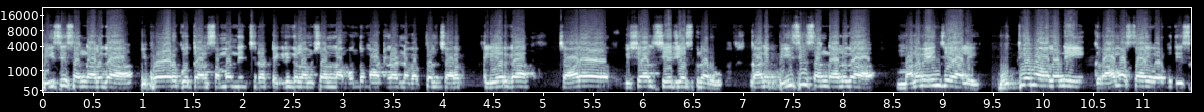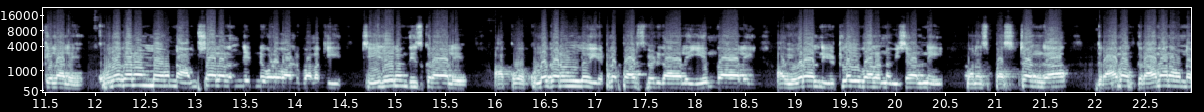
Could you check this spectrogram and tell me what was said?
బీసీ సంఘాలుగా ఇప్పటి వరకు దానికి సంబంధించిన టెక్నికల్ అంశాలు నా ముందు మాట్లాడిన వక్తలు చాలా క్లియర్గా చాలా విషయాలు షేర్ చేసుకున్నారు. కానీ బీసీ సంఘాలుగా మనం ఏం చేయాలి? ఉద్యమాలని గ్రామ స్థాయి వరకు తీసుకెళ్ళాలి కులగణంలో ఉన్న అంశాలన్నింటినీ కూడా వాళ్ళు వాళ్ళకి చైతన్యం తీసుకురావాలి. ఆ కులగణంలో ఎట్లా పార్టిసిపేట్ కావాలి? ఏం కావాలి? ఆ వివరాలను ఎట్లా ఇవ్వాలన్న విషయాల్ని మనం స్పష్టంగా గ్రామ గ్రామాన ఉన్న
